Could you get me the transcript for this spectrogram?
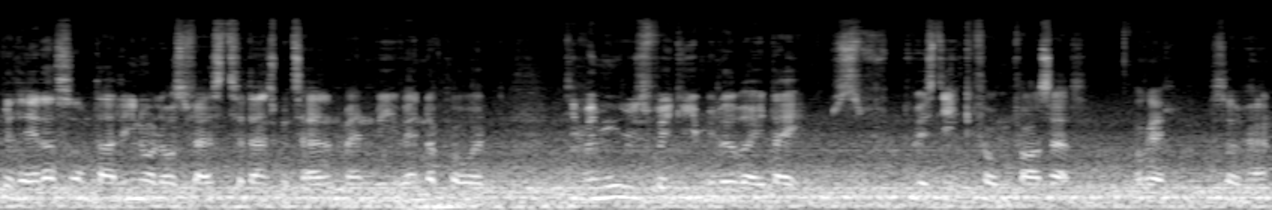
billetter, som der lige nu er låst fast til Dansk Metal, men vi venter på, at de vil muligvis frigive dem i løbet af i dag, hvis de ikke kan få dem påsat. Okay. Simpelthen.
